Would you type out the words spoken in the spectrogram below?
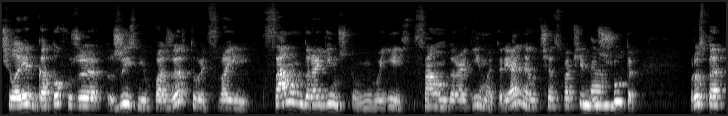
человек готов уже жизнью пожертвовать своей самым дорогим, что у него есть, самым дорогим. Это реально, вот сейчас вообще да. без шуток. Просто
